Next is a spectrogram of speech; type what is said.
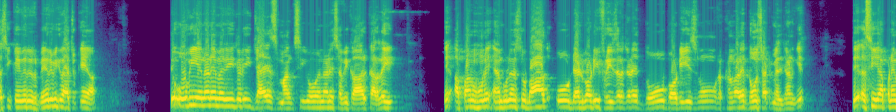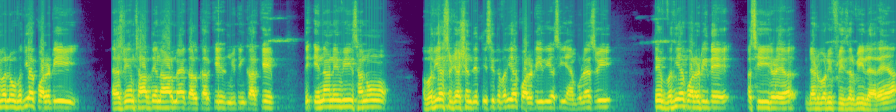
ਅਸੀਂ ਕਈ ਵਾਰੀ ਰਿਪੇਅਰ ਵੀ ਕਰਾ ਚੁੱਕੇ ਆ। ਤੇ ਉਹ ਵੀ ਇਹਨਾਂ ਨੇ ਮੇਰੀ ਜਿਹੜੀ ਜਾਇਜ਼ ਮੰਗ ਸੀ, ਉਹ ਇਹਨਾਂ ਨੇ ਸਵੀਕਾਰ ਕਰ ਲਈ। ਤੇ ਆਪਾਂ ਨੂੰ ਹੁਣ ਐਂਬੂਲੈਂਸ ਤੋਂ ਬਾਅਦ ਉਹ ਡੈੱਡ ਬੋਡੀ ਫ੍ਰੀਜ਼ਰ ਜਿਹੜੇ ਦੋ ਬੋਡੀਜ਼ ਨੂੰ ਰੱਖਣ ਵਾਲੇ ਦੋ ਸੈੱਟ ਮਿਲ ਜਾਣਗੇ। ਤੇ ਅਸੀਂ ਆਪਣੇ ਵੱਲੋਂ ਵਧੀਆ ਕੁਆਲਿਟੀ ਐਸਡੀਐਮ ਸਾਹਿਬ ਦੇ ਨਾਲ ਮੈਂ ਗੱਲ ਕਰਕੇ ਮੀਟਿੰਗ ਕਰਕੇ, ਤੇ ਇਹਨਾਂ ਨੇ ਵੀ ਸਾਨੂੰ ਵਧੀਆ ਸੁਜੈਸ਼ਨ ਦਿੱਤੀ ਸੀ ਤੇ ਵਧੀਆ ਕੁਆਲਿਟੀ ਦੀ ਅਸੀਂ ਐਂਬੂਲੈਂਸ ਵੀ ਤੇ ਵਧੀਆ ਕੁਆਲਿਟੀ ਦੇ ਅਸੀਂ ਜਿਹੜੇ ਡੈੱਡ ਬੋਡੀ ਫ੍ਰੀਜ਼ਰ ਵੀ ਲੈ ਰਹੇ ਆ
